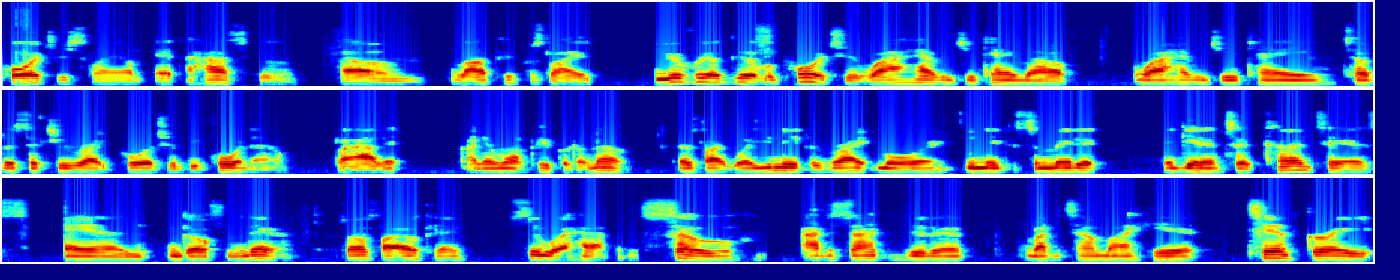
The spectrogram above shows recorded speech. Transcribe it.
poetry slam at the high school. Um, a lot of people's like, you're real good with poetry. Why haven't you came out why haven't you came told us that you write poetry before now? Like I didn't, I didn't want people to know. It's like, well, you need to write more. You need to submit it and get into contests and go from there. So I was like, okay, see what happens. So I decided to do that. By the time I hit 10th grade,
